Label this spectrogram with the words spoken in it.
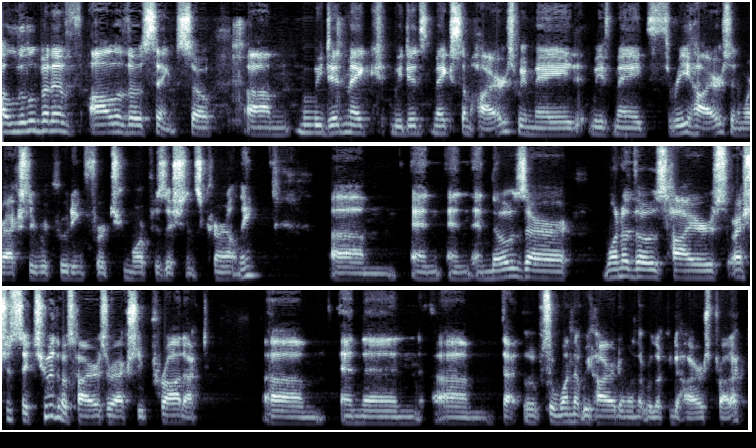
a little bit of all of those things. So um, we did make we did make some hires. We made we've made three hires, and we're actually recruiting for two more positions currently. Um, and and and those are one of those hires, or I should say, two of those hires are actually product. Um, and then um, that so one that we hired and one that we're looking to hire is product,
